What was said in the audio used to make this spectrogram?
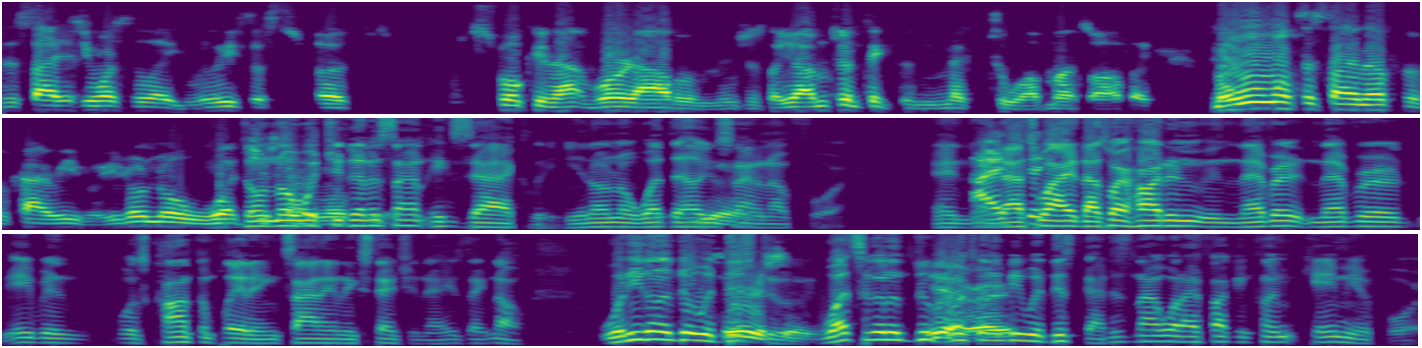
decides he wants to like release a, a spoken word album and just like, yeah, I'm just gonna take the next two months off. Like, no one wants to sign up for Kyrie, but you don't know what. You don't know what you're gonna sign. Exactly. You don't know what the hell yeah. you're signing up for. And, and that's think, why that's why Harden never never even was contemplating signing an extension there. He's like, no, what are you gonna do with seriously. this dude? What's gonna do? Yeah, what's right. gonna be with this guy? This is not what I fucking came here for.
